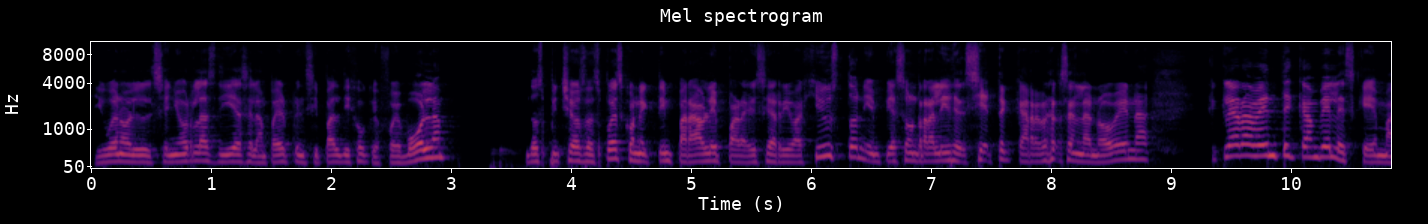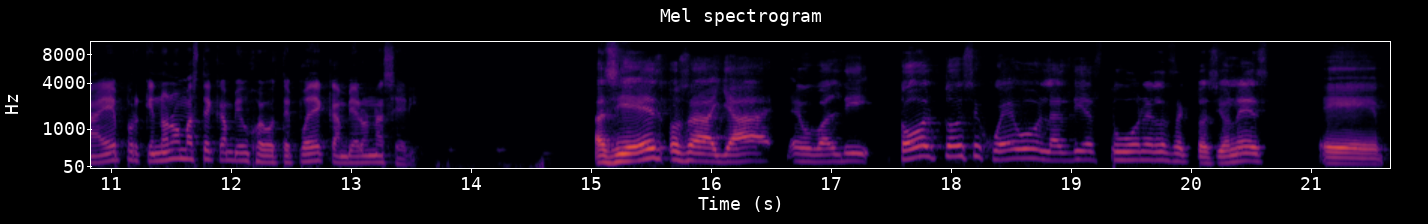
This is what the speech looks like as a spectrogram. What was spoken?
Y bueno, el señor Las Díaz, el umpire principal, dijo que fue bola. Dos picheos después, conecta imparable para irse arriba a Houston y empieza un rally de siete carreras en la novena, que claramente cambia el esquema, ¿eh? porque no nomás te cambia un juego, te puede cambiar una serie. Así es, o sea, ya Evaldi, todo, todo ese juego, las días tuvo una de las actuaciones eh,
